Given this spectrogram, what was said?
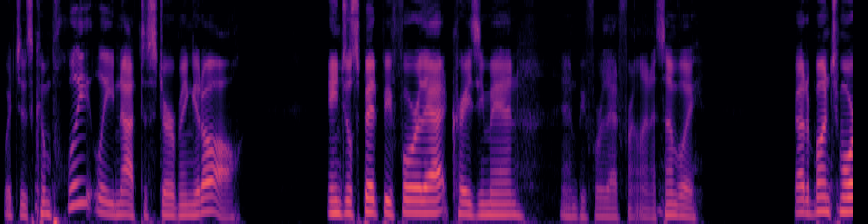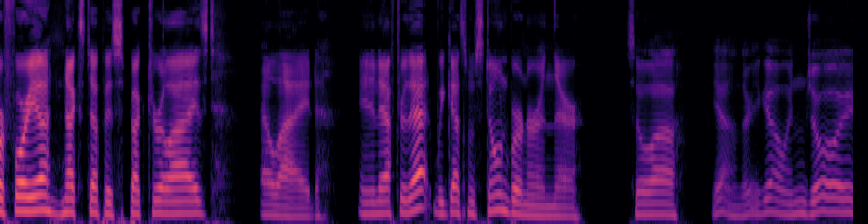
which is completely not disturbing at all. Angelspit before that, Crazy Man, and before that, Frontline Assembly. Got a bunch more for you. Next up is Spectralized, Allied. And after that, we got some Stoneburner in there. So, uh, yeah, there you go. Enjoy.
